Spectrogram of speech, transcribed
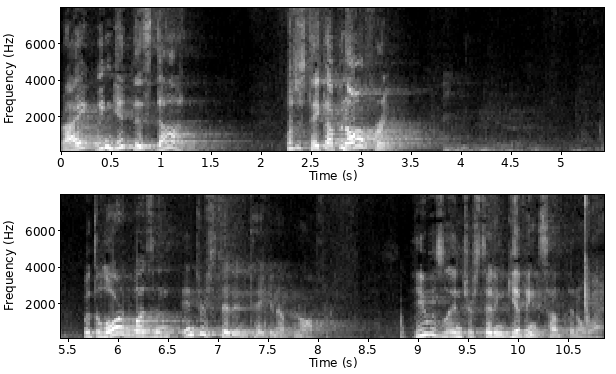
right? We can get this done. We'll just take up an offering. But the Lord wasn't interested in taking up an offering, He was interested in giving something away.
